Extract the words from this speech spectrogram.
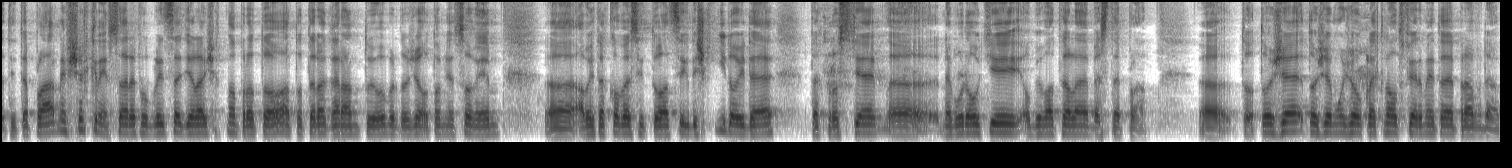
eh, ty teplárny všechny v celé republice dělají všechno pro to, a to teda garantuju, protože o tom něco vím, eh, aby takové situaci, když k ní dojde, tak prostě eh, nebudou ti obyvatelé bez tepla. Eh, To, to, že, to, že můžou kleknout firmy, to je pravda.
